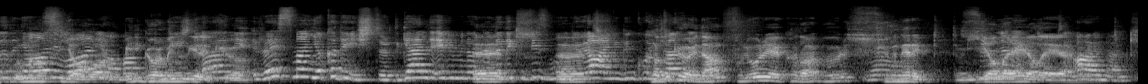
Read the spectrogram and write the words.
dedi Oğlum, nasıl var ya, yalvardı? bak Beni görmeniz bugün gerekiyor. Yani resmen yaka değiştirdi. Geldi evimin önüne Evet, dedi ki biz bu evet. videoyu aynı gün koyacağız dedi. Kadıköy'den Florya'ya kadar böyle sürünerek gittim. Sürünerek yalaya yalaya gitti, yani. aynen. Ki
